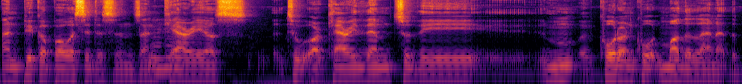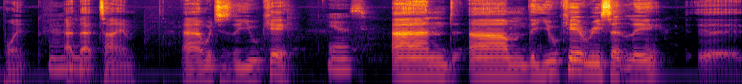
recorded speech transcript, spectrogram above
and pick up our citizens and mm-hmm. carry us to or carry them to the quote unquote motherland at the point at mm-hmm. that time, uh, which is the UK. Yes. And um, the UK recently, uh,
